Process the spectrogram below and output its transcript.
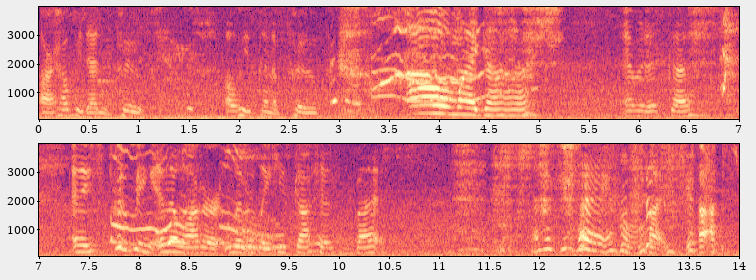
Or I hope he doesn't poop. Oh, he's gonna poop. Oh my gosh. Emma just got, and he's pooping in the water. Literally, he's got his butt. Okay. Oh my gosh.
